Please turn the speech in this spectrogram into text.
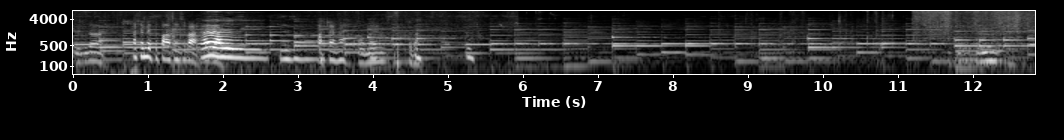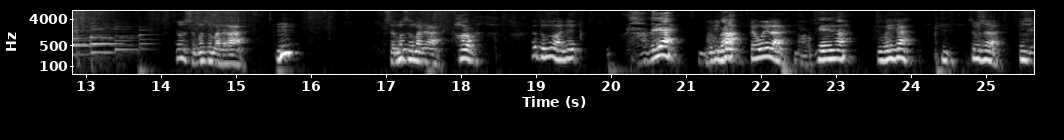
谁知道他下面是花生是吧？啊，好，算了，我们走吧。嗯。都是什么时候买的啦？嗯，什么时候买的？好，那东西好像有啥子呀？点变变味了，哪边了？你闻一下，嗯是不是？不是，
